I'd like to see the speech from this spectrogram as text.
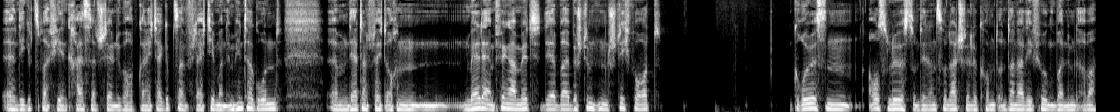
äh, die gibt's bei vielen Kreisleitstellen überhaupt gar nicht. Da gibt's dann vielleicht jemanden im Hintergrund, ähm, der hat dann vielleicht auch einen Meldeempfänger mit, der bei bestimmten Stichwort Größen auslöst und der dann zur Leitstelle kommt und dann da die Führung übernimmt. Aber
